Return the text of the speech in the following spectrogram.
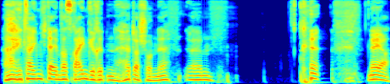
Ah, jetzt habe ich mich da in was reingeritten. Hört das schon, ne? Ähm, naja,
